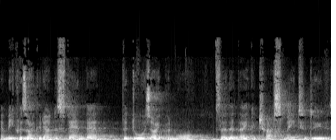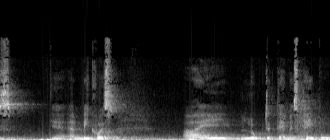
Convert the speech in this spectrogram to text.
and because I could understand that, the doors opened more so that they could trust me to do this. Yeah, and because I looked at them as people,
